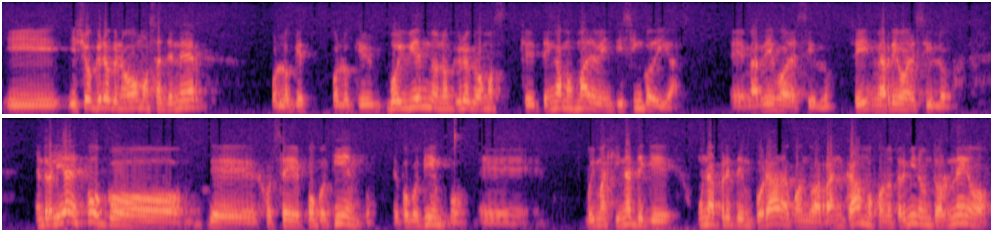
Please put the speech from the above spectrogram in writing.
Y, yo creo que no vamos a tener por lo que, por lo que voy viendo, no creo que, vamos, que tengamos más de 25 días. Eh, me arriesgo a decirlo, ¿sí? Me arriesgo a decirlo. En realidad es poco, eh, José, poco tiempo, de poco tiempo. Eh, vos imaginate que una pretemporada, cuando arrancamos, cuando termina un torneo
